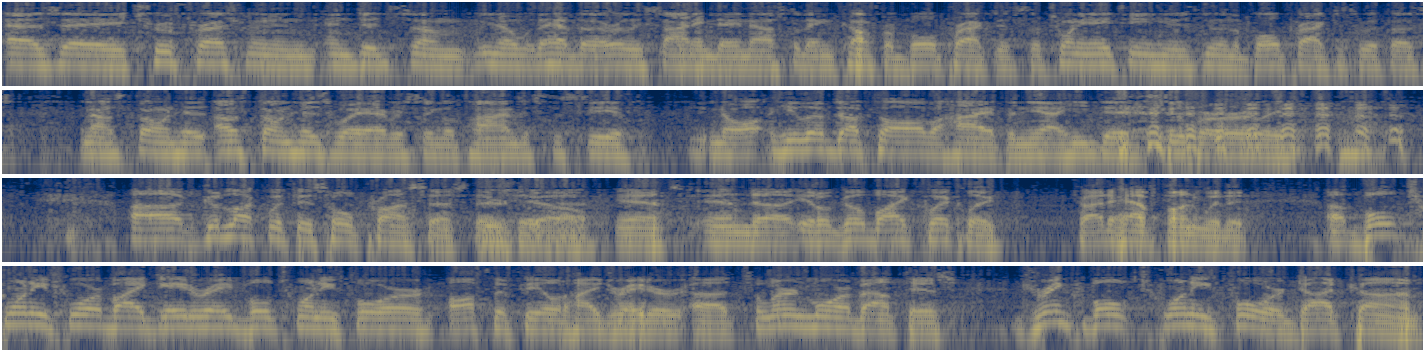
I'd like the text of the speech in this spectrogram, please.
as a true freshman and, and did some, you know, they have the early signing day now, so they can come for bowl practice. So 2018, he was doing the bowl practice with us, and I was throwing his, I was throwing his way every single time just to see if, you know, he lived up to all the hype, and yeah, he did super early. Uh, good luck with this whole process there, Appreciate Joe. Yes, and uh, it'll go by quickly. Try to have fun with it. Uh, Bolt 24 by Gatorade, Bolt 24 off the field hydrator. Uh, to learn more about this, drinkbolt24.com.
